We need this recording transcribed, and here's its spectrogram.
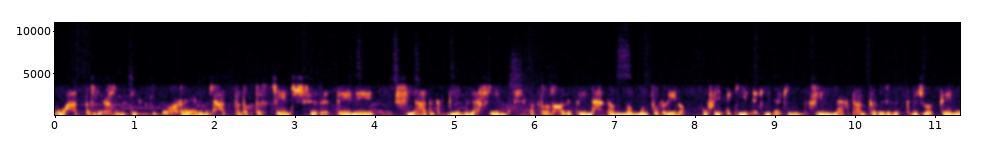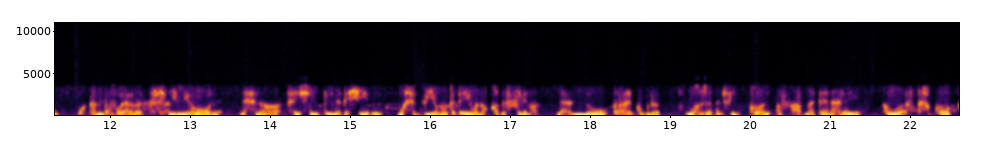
وحتى في أفلام كثير أخرى يعني مثل حتى Doctor Strange الجزء الثاني في عدد كبير من الأفلام أبطال خارقين نحن منتظرينه. وفي أكيد أكيد أكيد فيلم Black Panther الجزء الثاني Wakanda Forever يلي هون نحن عايشين كلنا بحيره محبية ومتابعين ونقاد السينما. لأنه راين كوغلر مخرج هذا الفيلم قال أصعب ما كان عليه هو استحقاق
